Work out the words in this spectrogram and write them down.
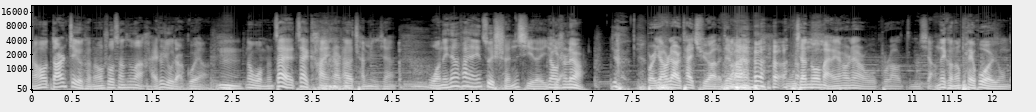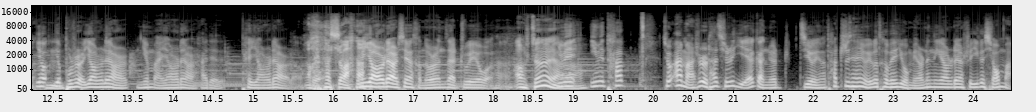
然后当然这个可能说三四万还是有点贵啊。嗯，那我们再再看一下它的产品线。我那天发现一最神奇的一，钥匙链儿 不是钥匙链儿太缺了，这玩意儿五千多买个钥匙链儿，我不知道怎么想，那可能配货用的要嗯要不是钥匙链儿，你买钥匙链儿还得配钥匙链儿的，啊，是吧？因为钥匙链儿现在很多人在追，我看。哦，真的呀？因为因为它就爱马仕，它其实也感觉饥饿营销。它之前有一个特别有名的那个钥匙链是一个小马，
